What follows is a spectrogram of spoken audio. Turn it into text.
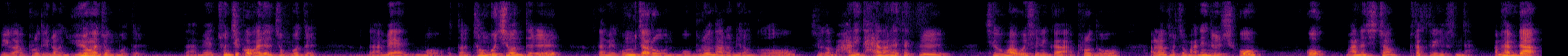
저희가 앞으로도 이런 유용한 정보들 그 다음에 촌집과 관련 정보들 그 다음에 뭐 어떤 정보 지원들 그 다음에 공짜로 뭐 무료 나눔 이런 거 저희가 많이 다양한 혜택들 제공하고 있으니까 앞으로도 알람 설정 많이 해주시고 꼭 많은 시청 부탁드리겠습니다. 감사합니다.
